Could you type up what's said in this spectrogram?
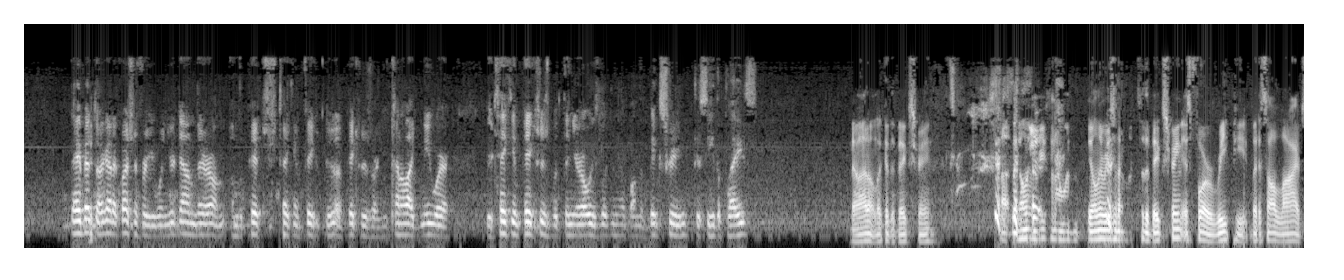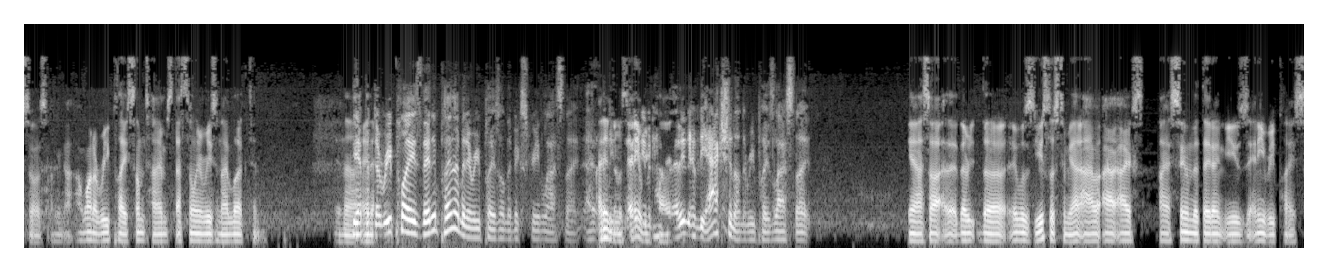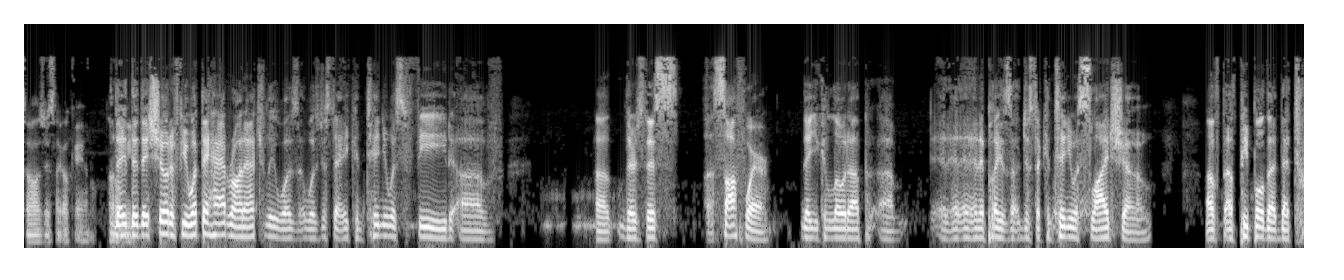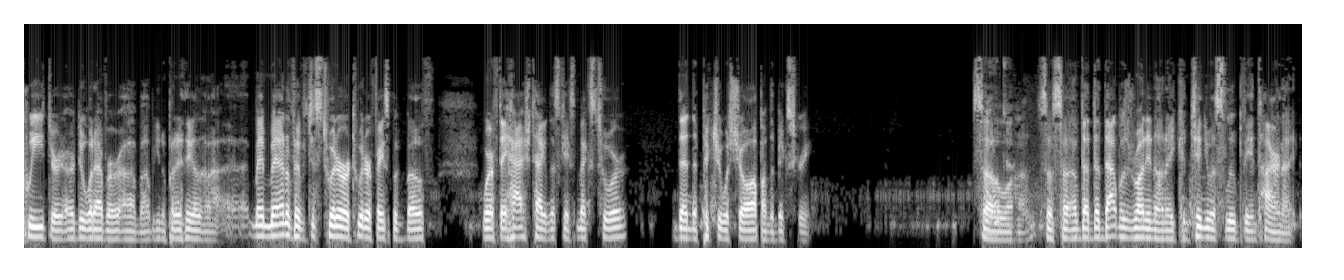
Hey, I got a question for you. When you're down there on, on the pitch taking fic- uh, pictures, are you kind of like me where you're taking pictures, but then you're always looking up on the big screen to see the plays? No, I don't look at the big screen. Uh, the only reason I would, the only reason I look to the big screen is for a repeat, but it's all live. So it's, I mean, I, I want to replay sometimes. That's the only reason I looked. And, and, uh, yeah, but the replays they didn't play that many replays on the big screen last night. I, didn't notice they any didn't have, replays. I didn't have the action on the replays last night. yeah, so I, the, the it was useless to me. I, I I I assumed that they didn't use any replays, so I was just like, okay, I don't, I don't They, need- they they showed a few. What they had, Ron, actually was was just a continuous feed of. Uh, there's this uh, software that you can load up, um, and, and, it plays uh, just a continuous slideshow of of people that that tweet or, or do whatever, uh, you know, put anything on. Uh, man, if it's just Twitter or Twitter, or Facebook, both, where if they hashtag in this case Mex Tour, then the picture would show up on the big screen. So, oh, uh, so, so that, that that was running on a continuous loop the entire night,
